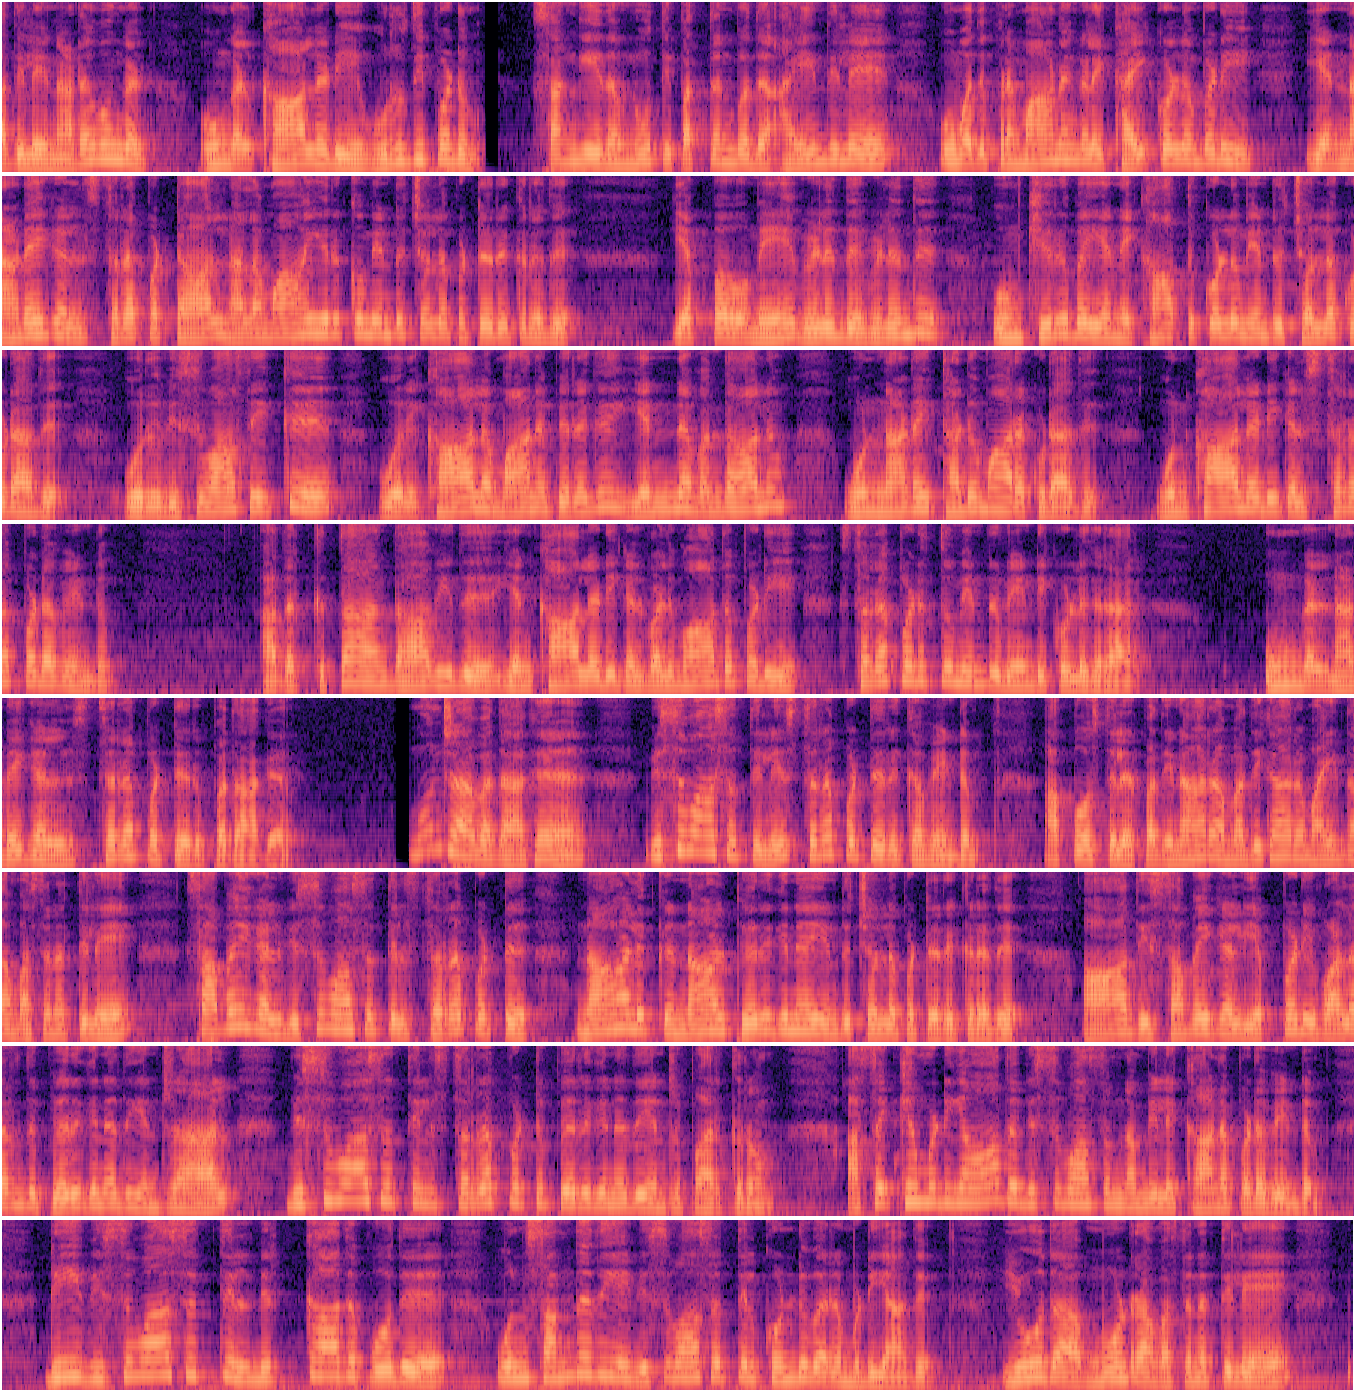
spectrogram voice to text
அதிலே நடவுங்கள். உங்கள் காலடி உறுதிப்படும். சங்கீதம் நூற்றி பத்தொன்பது ஐந்திலே உமது பிரமாணங்களை கைக்கொள்ளும்படி என் நடைகள் ஸ்திரப்பட்டால் நலமாயிருக்கும் என்று சொல்லப்பட்டு இருக்கிறது எப்பவுமே விழுந்து விழுந்து உம் கிருபை என்னை காத்துக்கொள்ளும் என்று சொல்லக்கூடாது. ஒரு விசுவாசிக்கு ஒரு காலமான பிறகு என்ன வந்தாலும் உன் நடை தடுமாறக்கூடாது. உன் காலடிகள் ஸ்திரப்பட வேண்டும். அதற்குத்தான் தாவிது என் காலடிகள் வலுவாதபடி ஸ்திரப்படுத்தும் என்று வேண்டிக் கொள்ளுகிறார். உங்கள் நடைகள் ஸ்திரப்பட்டு இருப்பதாக மூன்றாவதாக விசுவாசத்திலே ஸ்திரப்பட்டிருக்க வேண்டும். அப்போஸ்தலர் பதினாறாம் அதிகாரம் ஐந்தாம் வசனத்திலே சபைகள் விசுவாசத்தில் சிறப்பட்டு நாளுக்கு நாள் பெருகின என்று சொல்லப்பட்டிருக்கிறது. ஆதி சபைகள் எப்படி வளர்ந்து பெருகினது என்றால் விசுவாசத்தில் சிறப்பட்டு பெருகினது என்று பார்க்கிறோம். அசைக்க முடியாத விசுவாசம் நம்மிலே காணப்பட வேண்டும். நீ விசுவாசத்தில் நிற்காத போது உன் சந்ததியை விசுவாசத்தில் கொண்டு வர முடியாது. யூதா மூன்றாம் வசனத்திலே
